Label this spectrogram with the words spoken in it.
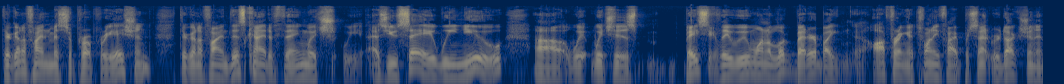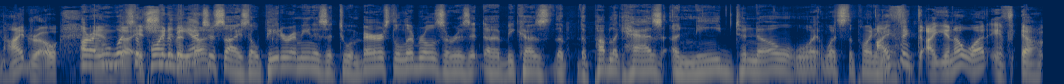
They're going to find misappropriation. They're going to find this kind of thing, which, we, as you say, we knew, uh, which is basically we want to look better by offering a 25% reduction in hydro. All right, and, well, what's uh, the point of the exercise, though, Peter? I mean, is it to embarrass the liberals or is it uh, because the, the public has a need to know? What, what's the point of I think, uh, you know what? If uh,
